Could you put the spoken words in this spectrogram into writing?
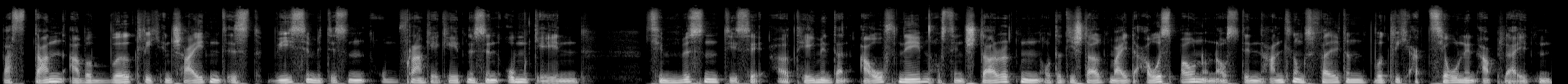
Was dann aber wirklich entscheidend ist, wie sie mit diesen Umfrageergebnissen umgehen. Sie müssen diese Themen dann aufnehmen, aus den Stärken oder die Stärken weiter ausbauen und aus den Handlungsfeldern wirklich Aktionen ableiten.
